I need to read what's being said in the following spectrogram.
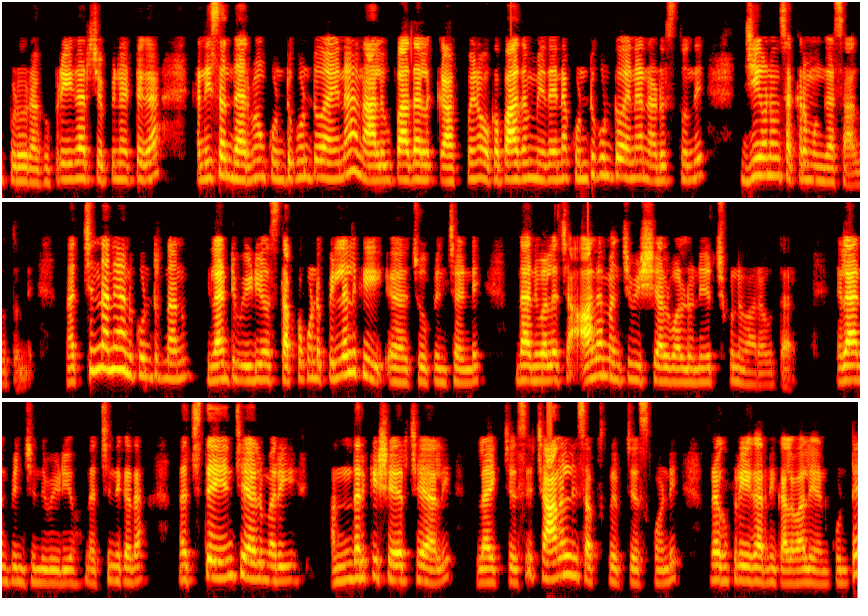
ఇప్పుడు రఘుప్రియ గారు చెప్పినట్టుగా కనీసం ధర్మం కుంటుకుంటూ అయినా నాలుగు పాదాలు కాకపోయినా ఒక పాదం మీదైనా కుంటుకుంటూ అయినా నడుస్తుంది జీవనం సక్రమంగా సాగుతుంది. నచ్చిందని అనుకుంటున్నాను. ఇలాంటి వీడియోస్ తప్పకుండా పిల్లలకి చూపించండి. దానివల్ల చాలా మంచి విషయాలు వాళ్ళు నేర్చుకున్న వారు అవుతారు ఎలా అనిపించింది వీడియో? నచ్చింది కదా? నచ్చితే ఏం చేయాలి మరి? అందరికీ షేర్ చేయాలి లైక్ చేసి ఛానల్ని సబ్స్క్రైబ్ చేసుకోండి. రఘుప్రియ గారిని కలవాలి అనుకుంటే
